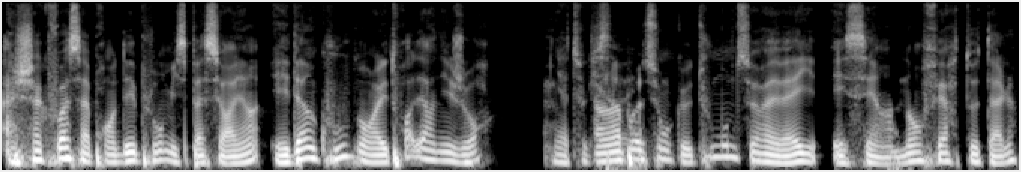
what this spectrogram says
à chaque fois, ça prend des plombs, il ne se passe rien. Et d'un coup, pendant les trois derniers jours, il l'impression que tout le monde se réveille et c'est un enfer total.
